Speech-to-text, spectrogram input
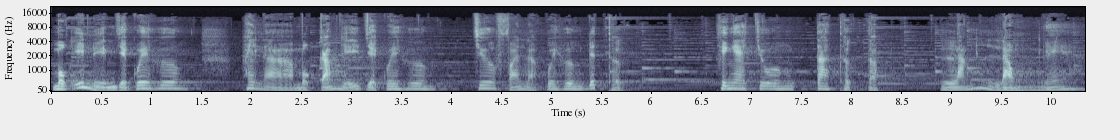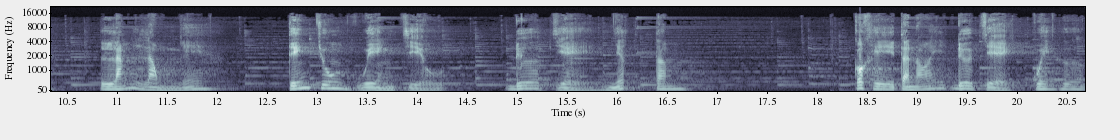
một ý niệm về quê hương hay là một cảm nghĩ về quê hương chưa phải là quê hương đích thực. Khi nghe chuông ta thực tập, lắng lòng nghe, lắng lòng nghe. Tiếng chuông quyền chịu đưa về nhất tâm. Có khi ta nói đưa về quê hương.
